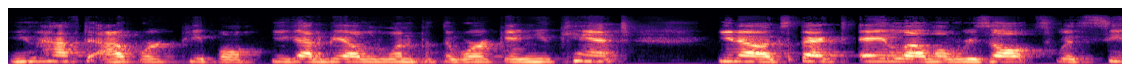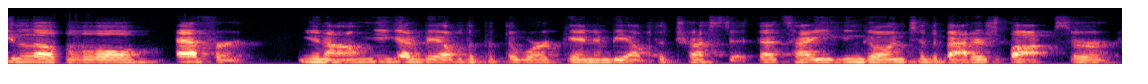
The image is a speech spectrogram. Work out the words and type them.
you have to outwork people. You got to be able to want to put the work in. You can't you know expect a level results with c level effort you know? You got to be able to put the work in and be able to trust it. That's how you can go into the batter's box or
